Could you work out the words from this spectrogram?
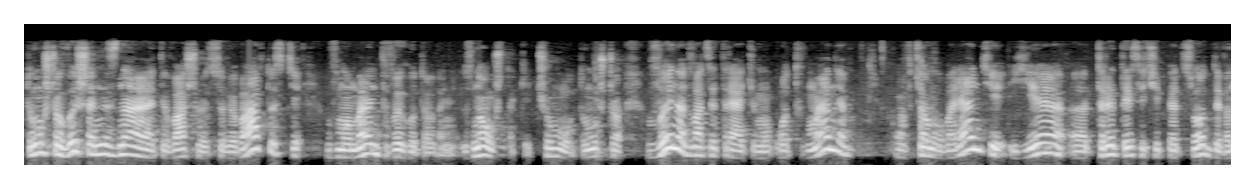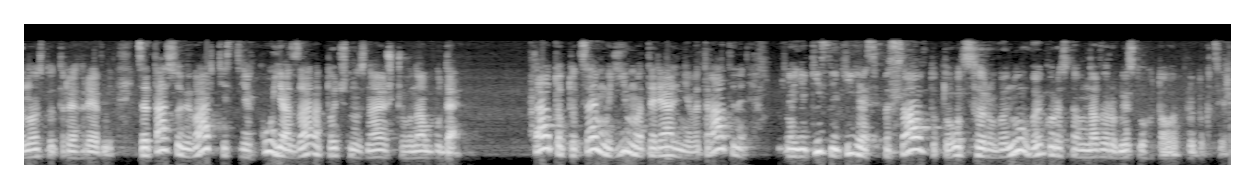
Тому що ви ще не знаєте вашої собівартості в момент виготовлення. Знову ж таки, чому? Тому що ви на 23-му, от в мене в цьому варіанті є 3593 е, гривні. Це та собівартість, яку я зараз точно знаю, що вона буде. Та, тобто це мої матеріальні витрати, якісь, які я списав, тобто от сировину використав на виробництво готової продукції.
